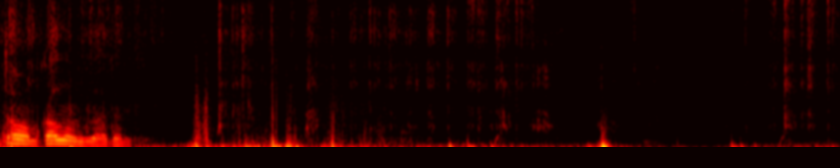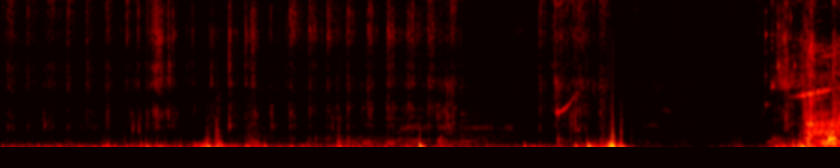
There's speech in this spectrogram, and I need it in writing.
tamam kalmadı zaten. Bak.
